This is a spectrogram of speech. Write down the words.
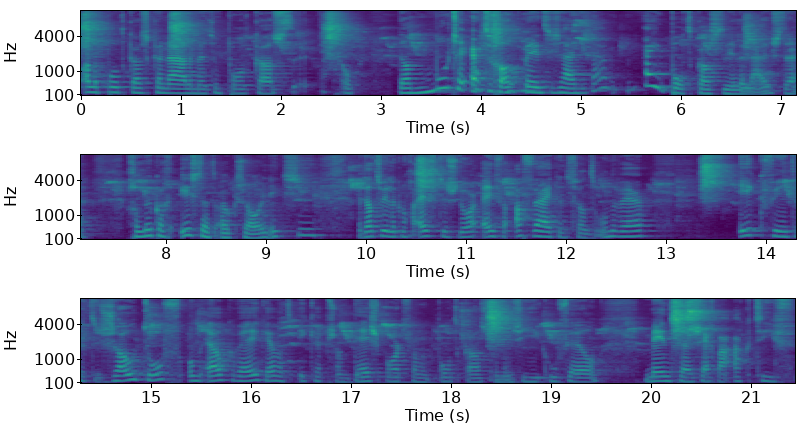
alle podcastkanalen met een podcast, oh, dan moeten er toch ook mensen zijn die naar mijn podcast willen luisteren. Gelukkig is dat ook zo. En ik zie, dat wil ik nog even tussendoor, even afwijkend van het onderwerp. Ik vind het zo tof om elke week, hè, want ik heb zo'n dashboard van mijn podcast en dan zie ik hoeveel mensen zeg maar actief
